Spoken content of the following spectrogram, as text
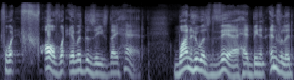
for what, of whatever disease they had. One who was there had been an invalid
